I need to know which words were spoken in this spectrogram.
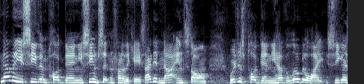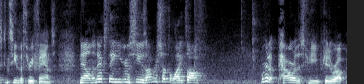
now that you see them plugged in, you see them sitting in front of the case. I did not install them. We're just plugged in. You have a little bit of light so you guys can see the three fans. Now, the next thing you're going to see is I'm going to shut the lights off. We're going to power this computer up.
